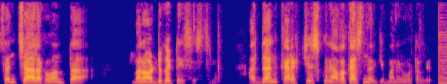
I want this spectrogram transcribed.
సంచాలకం అంతా మనం అడ్డుకట్టేసేస్తున్నాం. అది దాన్ని కరెక్ట్ చేసుకునే అవకాశం దానికి మనం ఇవ్వటం లేదు.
